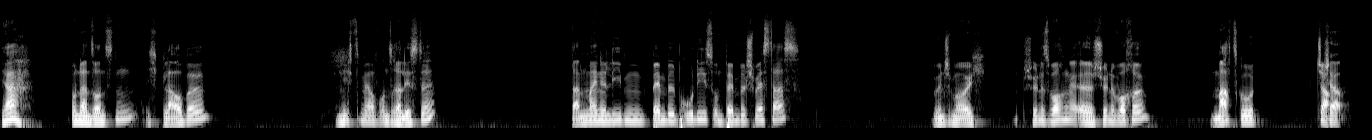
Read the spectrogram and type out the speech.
ja, und ansonsten, ich glaube, nichts mehr auf unserer Liste. Dann, meine lieben Bembel-Brudis und Bembel-Schwesters, wünschen wir euch schönes Wochen, äh, schöne Woche. Macht's gut. Ciao. Ciao.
